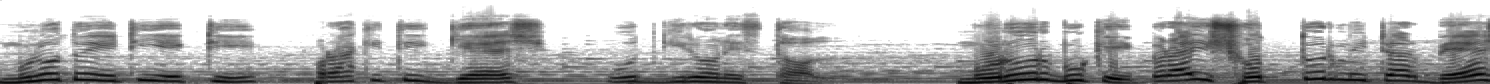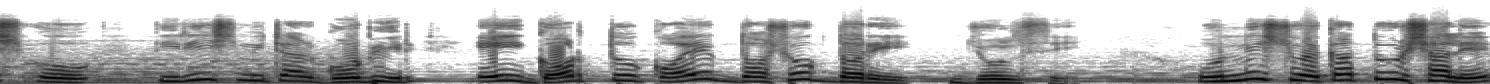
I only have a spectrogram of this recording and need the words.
মূলত এটি একটি প্রাকৃতিক গ্যাস উদ্গীরণ স্থল। মরুর বুকে প্রায় সত্তর মিটার ব্যাস ও তিরিশ মিটার গভীর এই গর্ত কয়েক দশক ধরে জ্বলছে। উনিশশো একাত্তর সালে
